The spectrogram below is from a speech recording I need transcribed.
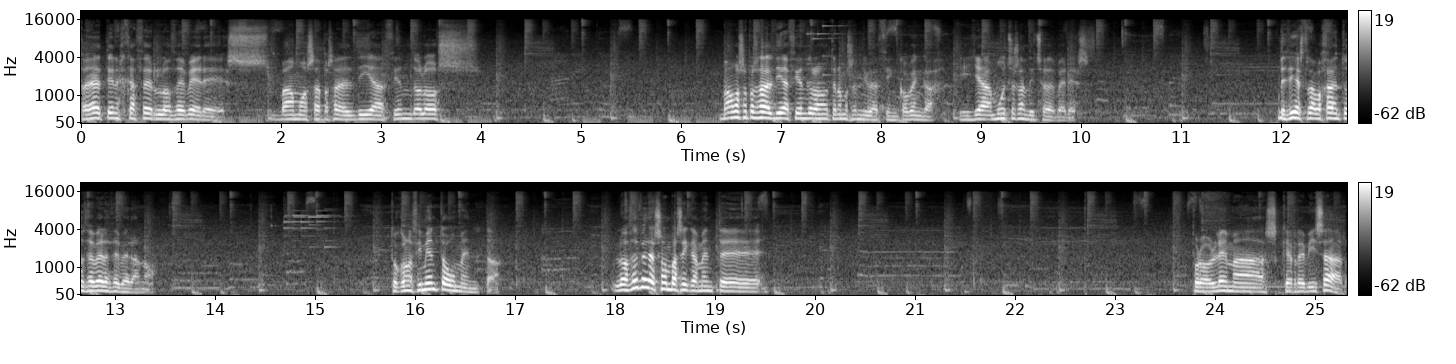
Todavía tienes que hacer los deberes. Vamos a pasar el día haciéndolos. Vamos a pasar el día haciéndolos, no tenemos el nivel 5, venga. Y ya muchos han dicho deberes. Decides trabajar en tus deberes de verano. Tu conocimiento aumenta. Los deberes son básicamente... Problemas que revisar.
